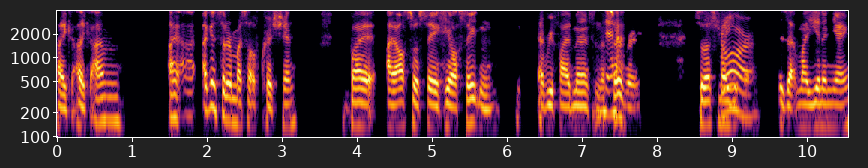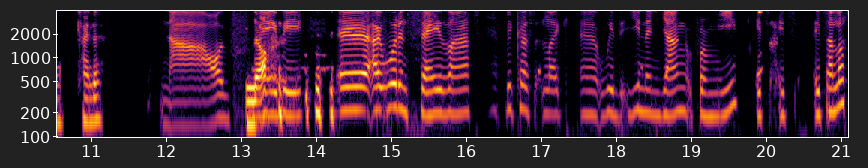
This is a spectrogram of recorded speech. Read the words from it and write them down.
like like I'm I I consider myself Christian, but I also say Hail Satan every five minutes in the Yeah. server. So that's my is that my yin and yang kind of? No, No? maybe. uh, I wouldn't say that because, like, uh, with yin and yang, for me, it's it's it's a lot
